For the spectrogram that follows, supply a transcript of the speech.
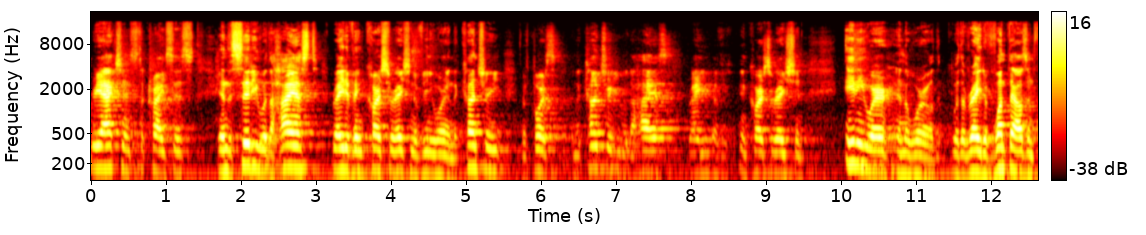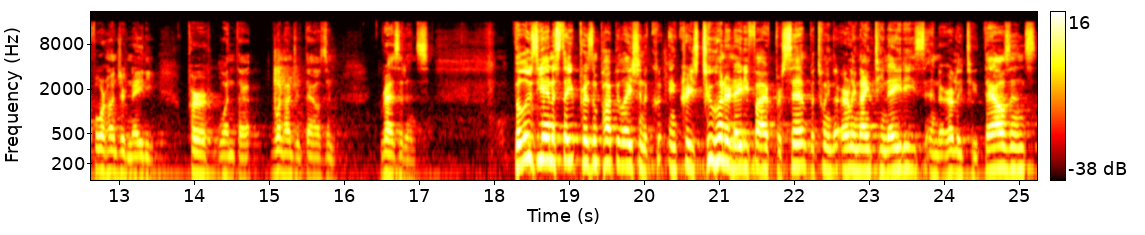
reactions to crisis in the city with the highest rate of incarceration of anywhere in the country, and of course, in the country with the highest rate of incarceration anywhere in the world, with a rate of 1,480 per 100,000 residents. The Louisiana state prison population increased 285% between the early 1980s and the early 2000s.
